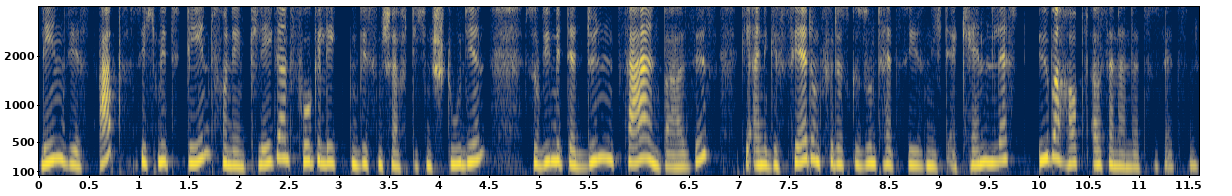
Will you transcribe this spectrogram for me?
lehnen sie es ab, sich mit den von den Klägern vorgelegten wissenschaftlichen Studien sowie mit der dünnen Zahlenbasis, die eine Gefährdung für das Gesundheitswesen nicht erkennen lässt, überhaupt auseinanderzusetzen.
